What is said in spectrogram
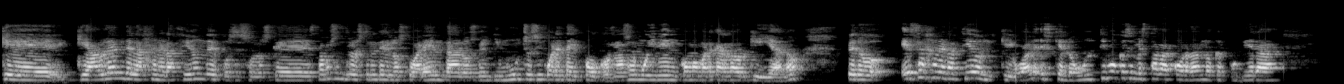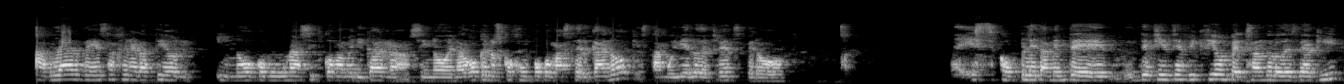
que, que hablen de la generación de, pues eso, los que estamos entre los 30 y los 40, los 20 y muchos y 40 y pocos, no sé muy bien cómo marcar la horquilla, ¿no? Pero esa generación, que igual es que lo último que se me estaba acordando que pudiera hablar de esa generación y no como una sitcom americana, sino en algo que nos coja un poco más cercano, que está muy bien lo de Friends, pero es completamente de ciencia ficción pensándolo desde aquí.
